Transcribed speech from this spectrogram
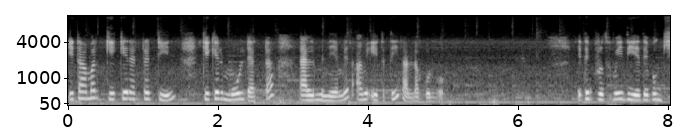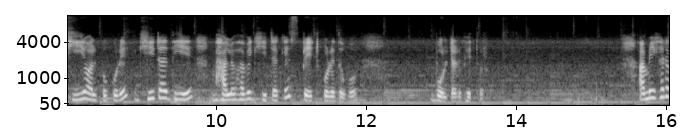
এটা আমার কেকের একটা টিন, কেকের মোল্ড একটা অ্যালুমিনিয়ামের, আমি এটাতেই রান্না করব। এতে প্রথমেই দিয়ে দেব ঘি অল্প করে। ঘিটা দিয়ে ভালোভাবে ঘিটাকে স্প্রেড করে দেবো বোলটার ভেতর। আমি এখানে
